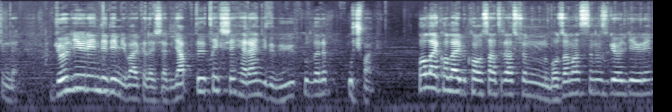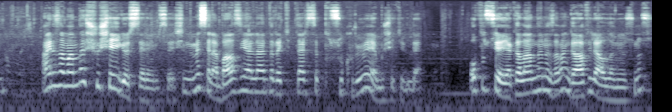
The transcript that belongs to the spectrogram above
şimdi? Gölge yüreğin dediğim gibi arkadaşlar yaptığı tek şey herhangi bir büyü kullanıp uçmak. Kolay kolay bir konsantrasyonunu bozamazsınız gölge yüreğin. Aynı zamanda şu şeyi göstereyim size. Şimdi mesela bazı yerlerde rakipler size pusu kuruyor ya bu şekilde. O pusuya yakalandığınız zaman gafil avlanıyorsunuz.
